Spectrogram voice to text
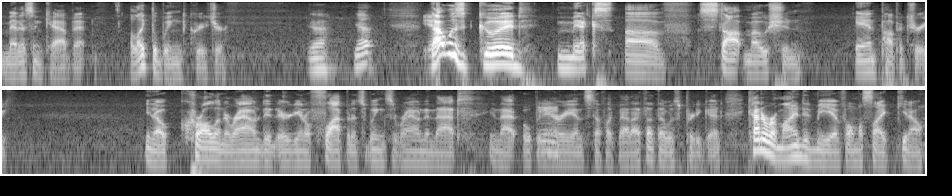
medicine cabinet, I like the winged creature. Yeah. Yep. Yep. That was good mix of stop motion and puppetry. You know, crawling around it or you know flapping its wings around in that in that open Mm. area and stuff like that. I thought that was pretty good. Kind of reminded me of almost like you know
